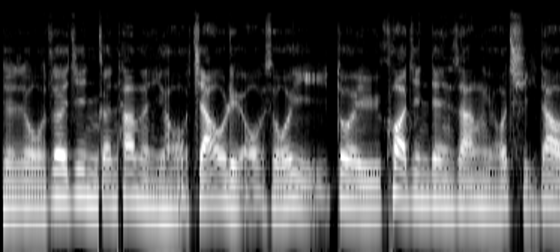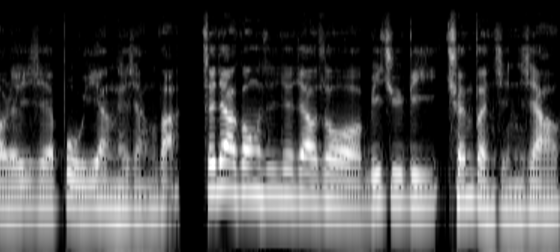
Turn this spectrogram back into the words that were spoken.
就是我最近跟他们有交流，所以对于跨境电商有起到了一些不一样的想法。这家公司就叫做 BGB 圈粉行销，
